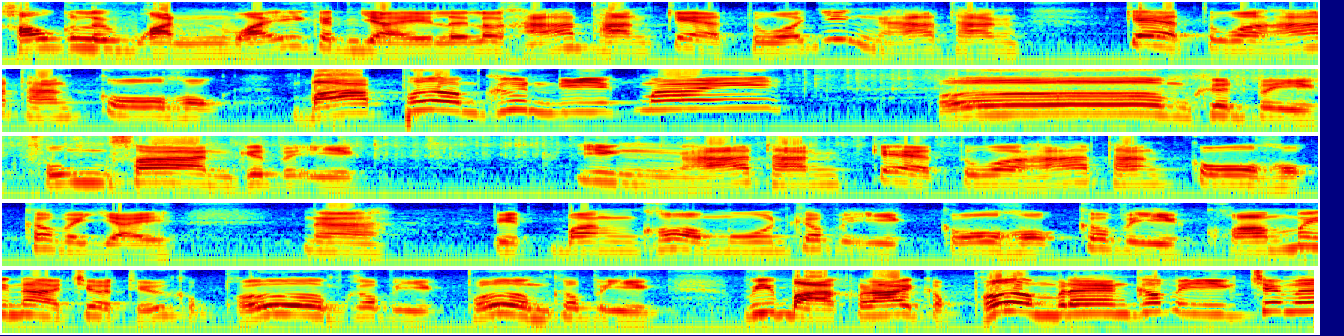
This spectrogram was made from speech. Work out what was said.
เขาก็เลยหวั่นไหวกันใหญ่เลยแล้วหาทางแก้ตัว ยิ่งหาทางแก้ตัวหาทางโกหก บาปเพิ่มขึ้นอีกไหม เพิ่มขึ้นไปอีกฟุ้งซ่านขึ้นไปอีก ยิ่งหาทางแก้ตัวหาทางโกหกเข้าไปใหญ่นะปิดบังข้อมูลเข้าไปอีกโกหกเข้าไปอีกความไม่น่าเชื่อถือก็เพิ่มเข้าไปอีกเพิ่มเข้าไปอีก วิบากร้ายก็เพิ่มแรงเข้าไปอีกใช่ไหม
